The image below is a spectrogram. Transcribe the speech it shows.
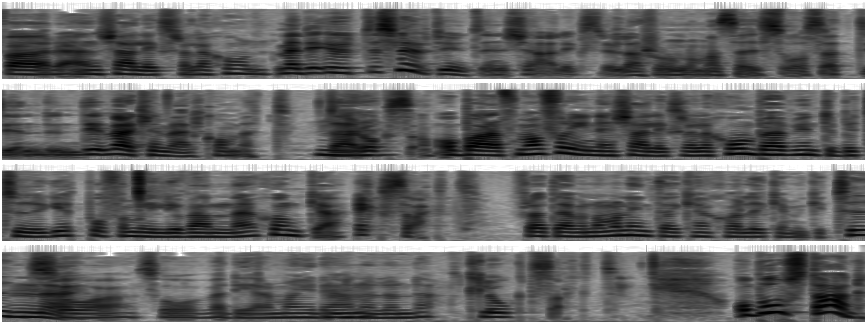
för en kärleksrelation. Men det utesluter ju inte en kärleksrelation om man säger så. Så att det, det är verkligen välkommet där Nej. också. Och bara för man får in en kärleksrelation behöver ju inte betyget på familj och vänner sjunka. Exakt. För att även om man inte kanske har lika mycket tid Nej. så, så värderar man ju det annorlunda. Klokt sagt. Och bostad,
